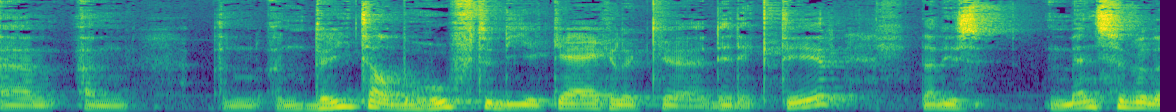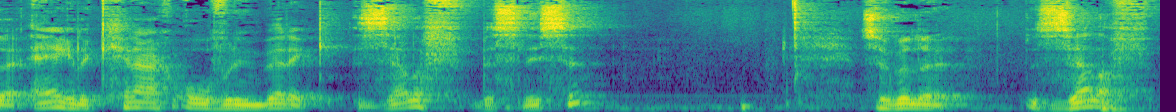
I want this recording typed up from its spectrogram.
um, een, een, een, drietal behoeften die ik eigenlijk uh, detecteer. Dat is, mensen willen eigenlijk graag over hun werk zelf beslissen. Ze willen zelf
